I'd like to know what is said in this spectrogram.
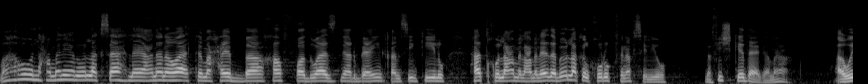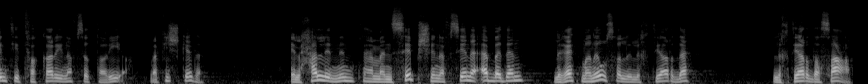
ما هو العملية بيقول لك سهلة يعني أنا وقت ما أحب أخفض وزني 40 50 كيلو هدخل أعمل عمليه ده بيقول لك الخروج في نفس اليوم. ما فيش كده يا جماعة. أو أنت تفكري نفس الطريقة. ما فيش كده. الحل إن انت ما نسيبش نفسنا ابدا لغاية ما نوصل للاختيار ده. الاختيار ده صعب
